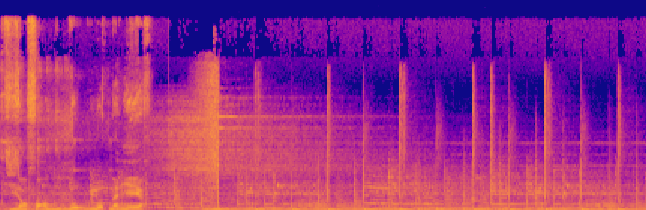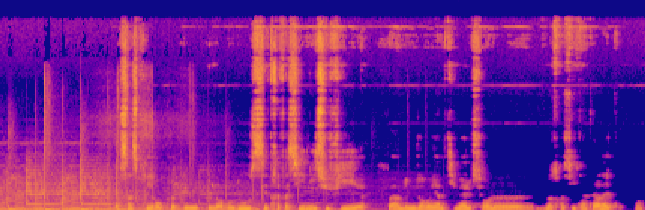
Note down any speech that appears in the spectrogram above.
petits enfants d'une autre manière. Pour s'inscrire au club des Plumeurs Baudou, c'est très facile. Il suffit euh, ben, de nous envoyer un petit mail sur le, notre site internet, donc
